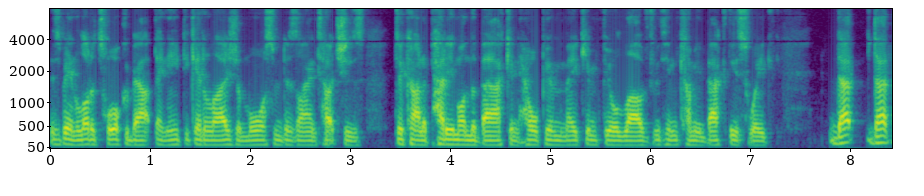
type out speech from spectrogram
There's been a lot of talk about they need to get Elijah Moore some design touches to kind of pat him on the back and help him make him feel loved with him coming back this week that that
